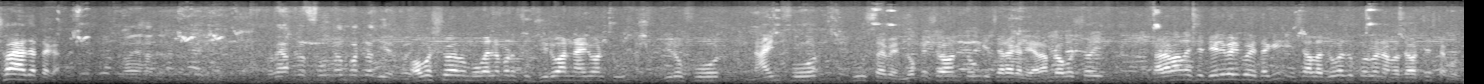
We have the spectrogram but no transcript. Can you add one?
ছয় হাজার টাকা। অবশ্যই আমার মোবাইল নাম্বার হচ্ছে zero one nine one two zero four nine four two seven location Tongi Cheragali. আর আমরা অবশ্যই সারা বাংলাদেশে ডেলিভারি করে থাকি। ইনশাআল্লাহ যোগাযোগ করবেন আমরা দেওয়ার চেষ্টা করব।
